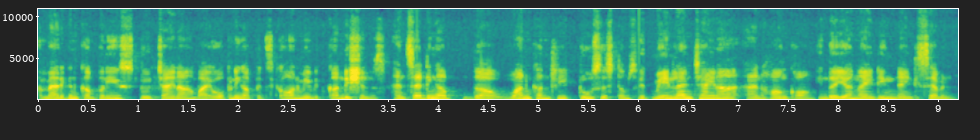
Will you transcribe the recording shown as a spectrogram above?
American companies to China by opening up its economy with conditions and setting up the one country two systems with mainland China and Hong Kong in the year 1997.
